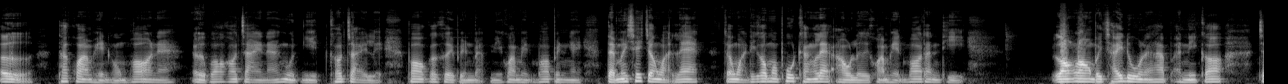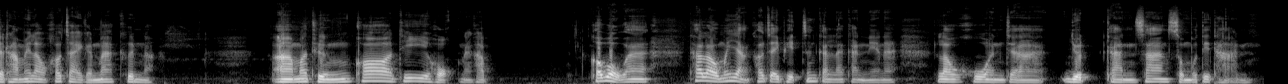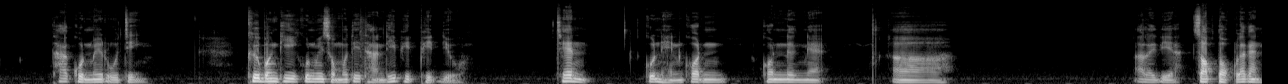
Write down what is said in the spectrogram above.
เออ ถ้าความเห็นของพ่อนะ เออ พ่อเข้าใจนะ หงุดหงิดเข้าใจเลย พ่อก็เคยเป็นแบบนี้ความเห็นพ่อเป็นไง แต่ไม่ใช่จังหวะแรก จังหวะที่เขามาพูดครั้งแรกเอาเลยความเห็นพ่อทันที ลองลองไปใช้ดูนะครับ อันนี้ก็จะทำให้เราเข้าใจกันมากขึ้นนะมาถึงข้อที่6นะครับเขาบอกว่าถ้าเราไม่อยากเข้าใจผิดซึ่งกันและกันเนี่ยนะ เราควรจะหยุดการสร้างสมมติฐาน ถ้าคุณไม่รู้จริง คือบางทีคุณมีสมมติฐานที่ผิดผิดอยู่ เช่น คุณเห็นคนคนหนึ่งเนี่ยอออะไรเดียสอบตกแล้วกัน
